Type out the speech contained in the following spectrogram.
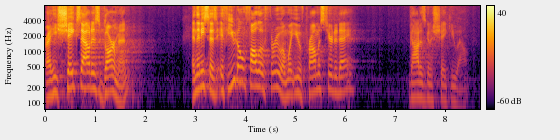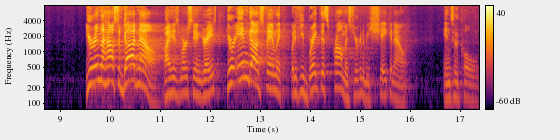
right? He shakes out his garment, and then he says, If you don't follow through on what you have promised here today, God is going to shake you out. You're in the house of God now by His mercy and grace. You're in God's family. But if you break this promise, you're going to be shaken out into the cold.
